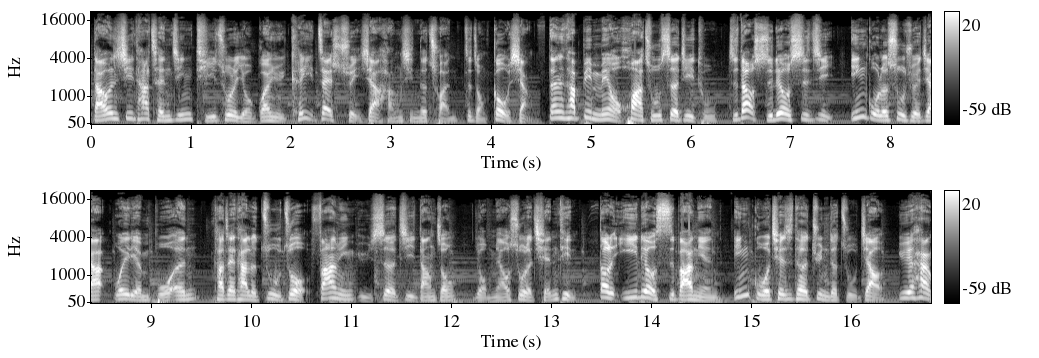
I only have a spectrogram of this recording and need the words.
达文西他曾经提出了有关于可以在水下航行的船这种构想，但是他并没有画出设计图。直到十六世纪，英国的数学家威廉伯恩，他在他的著作《发明与设计》当中有描述了潜艇。到了一六四八年，英国切斯特郡的主教约翰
